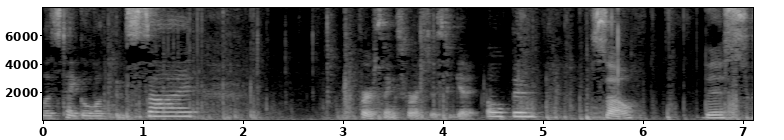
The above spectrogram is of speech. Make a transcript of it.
let's take a look inside. First things first is to get it open. So this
